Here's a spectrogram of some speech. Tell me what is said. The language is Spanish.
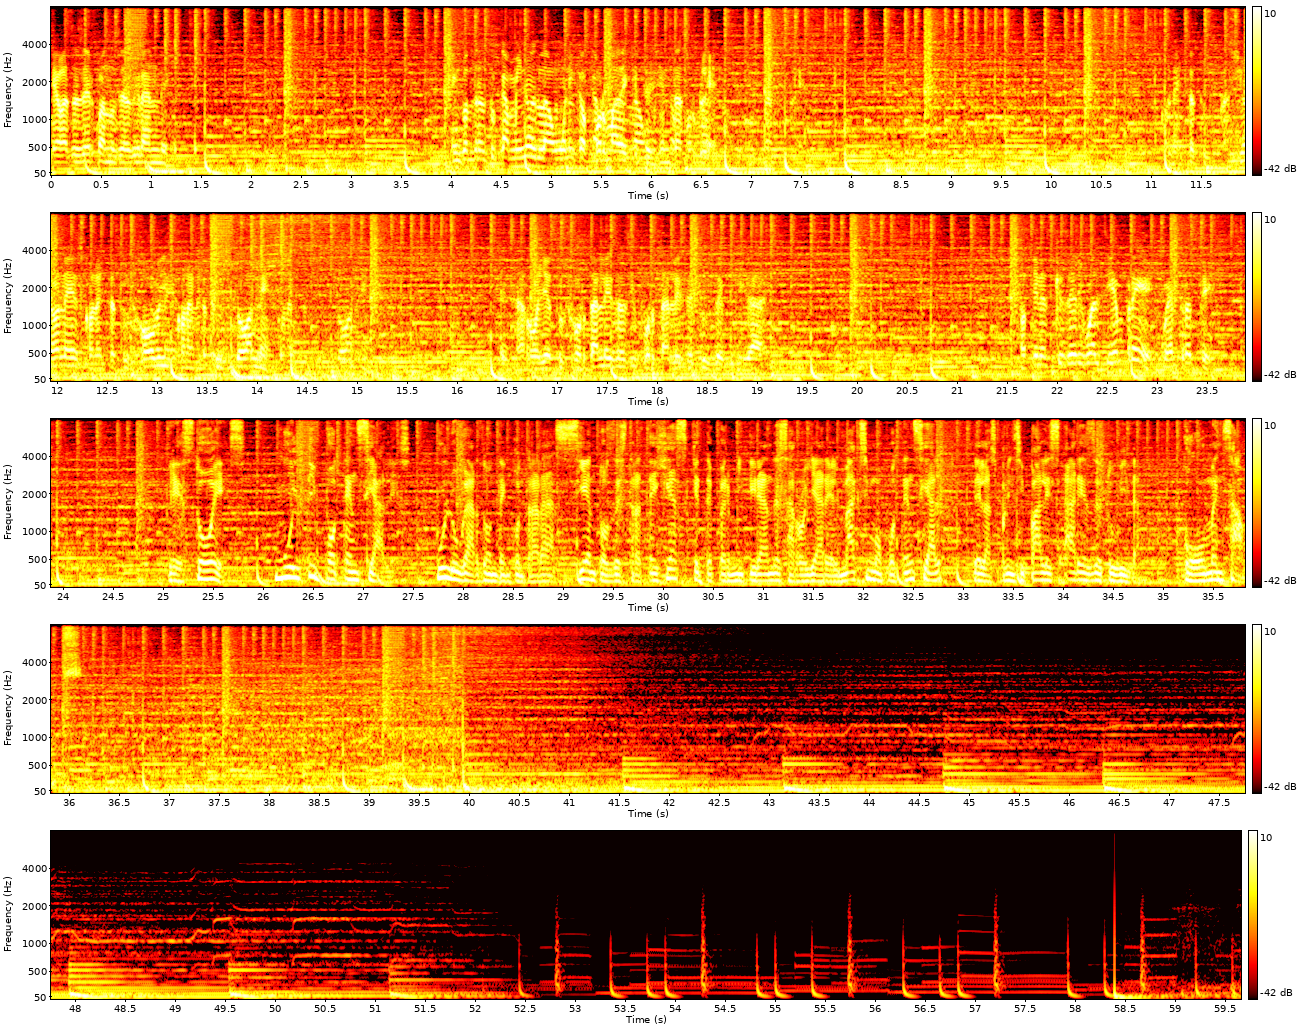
¿Qué vas a hacer cuando seas grande? Encontrar tu camino es la única forma de que te sientas pleno. Conecta tus pasiones, conecta tus hobbies, conecta tus dones. Desarrolla tus fortalezas y fortalece tus debilidades. No tienes que ser igual siempre, encuéntrate. Esto es Multipotenciales, un lugar donde encontrarás cientos de estrategias que te permitirán desarrollar el máximo potencial de las principales áreas de tu vida. Comenzamos.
